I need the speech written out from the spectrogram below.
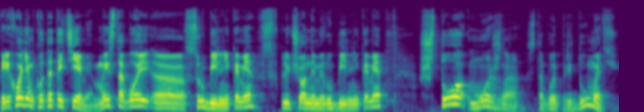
переходим к вот этой теме. Мы с тобой э, с рубильниками, с включенными рубильниками. Что можно с тобой придумать,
